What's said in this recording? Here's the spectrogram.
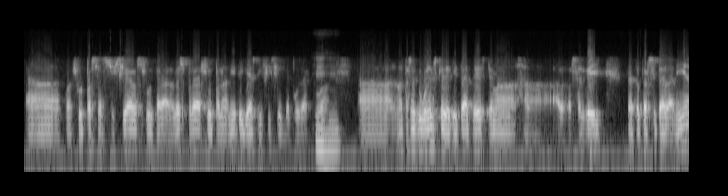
Uh, quan surt per xarxes socials, surt a la vespre, surt per la nit i ja és difícil de poder actuar. Uh -huh. uh, nosaltres el que volem és que de veritat eh, estem a, a, al servei de tota la ciutadania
